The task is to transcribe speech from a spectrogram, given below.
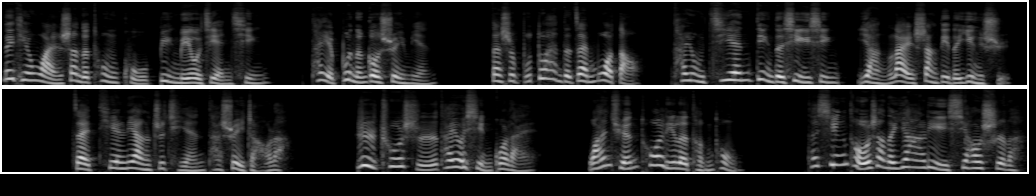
那天晚上的痛苦并没有减轻，她也不能够睡眠，但是不断的在默祷。他用坚定的信心仰赖上帝的应许，在天亮之前，他睡着了。日出时，他又醒过来，完全脱离了疼痛。他心头上的压力消失了，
